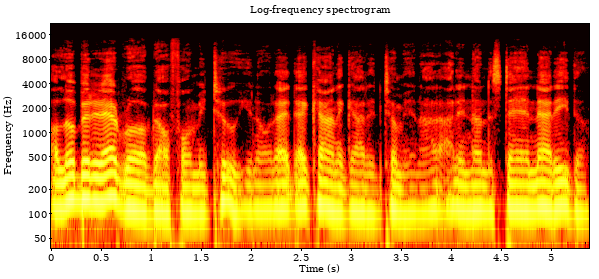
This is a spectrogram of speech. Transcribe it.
a little bit of that rubbed off on me too. You know, that that kind of got into me, and I, I didn't understand that either.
